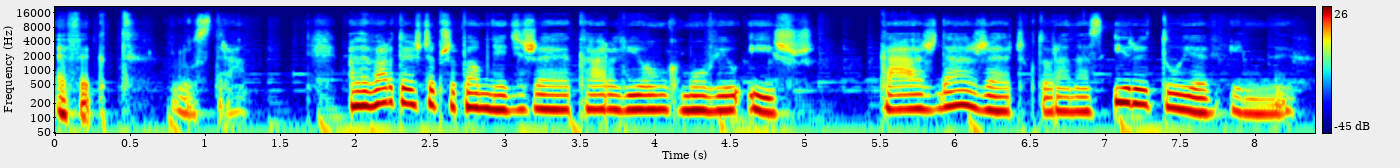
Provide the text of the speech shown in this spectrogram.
efekt lustra. Ale warto jeszcze przypomnieć, że Carl Jung mówił, iż każda rzecz, która nas irytuje w innych,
